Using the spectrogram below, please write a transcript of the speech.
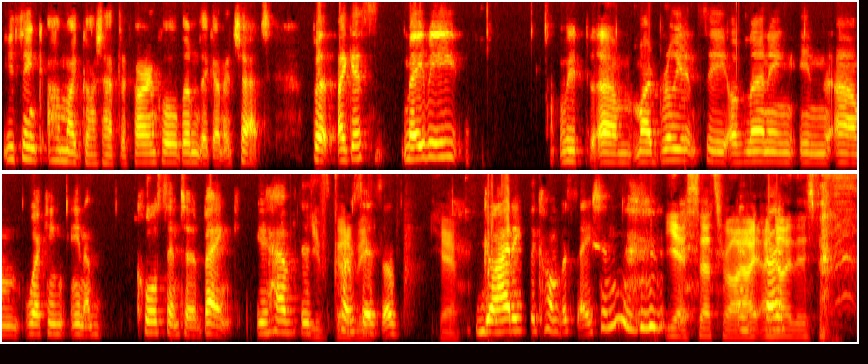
you think, oh my gosh, I have to phone call them. They're going to chat. But I guess maybe with um, my brilliancy of learning in um, working in a call center bank, you have this You've be- process of Yeah. guiding the conversation. Yes, that's right. I, I know this.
